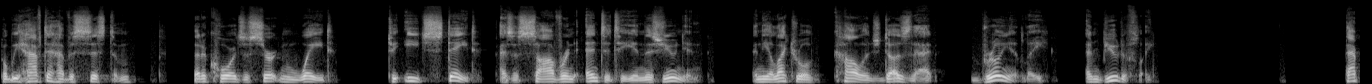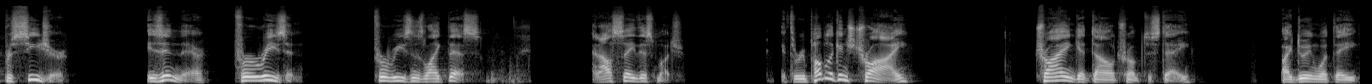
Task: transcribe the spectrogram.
but we have to have a system that accords a certain weight to each state as a sovereign entity in this union. And the Electoral College does that brilliantly and beautifully. That procedure is in there for a reason, for reasons like this. And I'll say this much if the Republicans try, try and get Donald Trump to stay by doing what they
